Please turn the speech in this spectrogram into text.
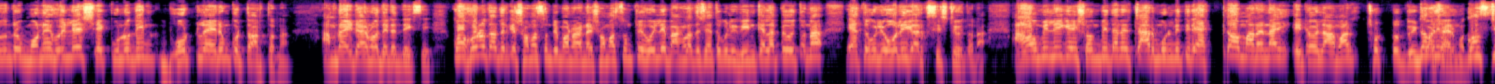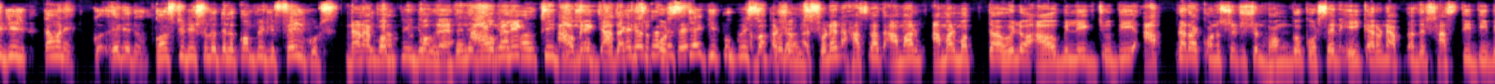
গণতন্ত্র মনে হইলে সে কোনোদিন ভোট লয়ে এরম করতে পারতো না। আমরা এটার মধ্যে এটা দেখছি। কখনো তাদেরকে সমাজতন্ত্রী মনে হয় নাই। সমাজতন্ত্রী হইলে বাংলাদেশে এতগুলি ঋণ খেলাপে হইতো না এতগুলি অলিগার্ক সৃষ্টি হইতো না। আওয়ামী লীগ এই সংবিধানের চার মূলনীতির একটাও মানে নাই এটা হলো আমার ছোট্ট দুই পয়সার মধ্যে। কনস্টিটিউশন তার মানে এটা তো কনস্টিটিউশন তো তাহলে কমপ্লিটলি ফেল করছে। না, না, আওয়ামী লীগ- আওয়ামী লীগ যা যা কিছু করছে। শোনেন হাসনাত আমার আমার মতটা হলো আওয়ামী লীগ যদি আপনারা কনস্টিটিউশন ভঙ্গ করছেন এই কারণে আপনাদের শাস্তি দিবে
